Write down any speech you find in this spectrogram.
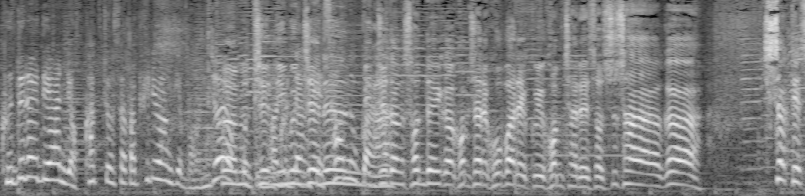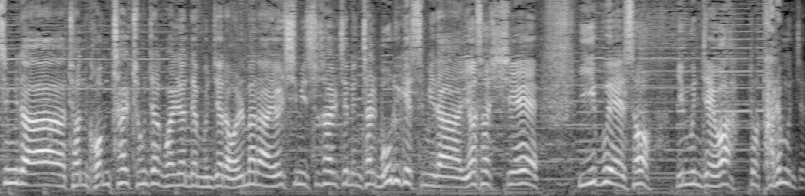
그들에 대한 역학조사가 필요한 게 먼저였거든요. 이 문제는 선우가. 민주당 선대위가 검찰에 고발했고요. 검찰에서 수사가 시작됐습니다. 전 검찰총장 관련된 문제를 얼마나 열심히 수사할지는 잘 모르겠습니다. 6시에 2부에서 이 문제와 또 다른 문제.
